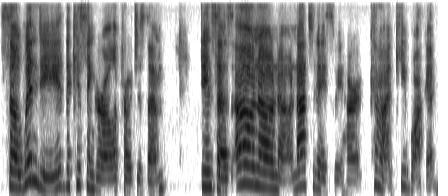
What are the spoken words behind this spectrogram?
So Wendy, the kissing girl, approaches them. Dean says, Oh, no, no, not today, sweetheart. Come on, keep walking.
